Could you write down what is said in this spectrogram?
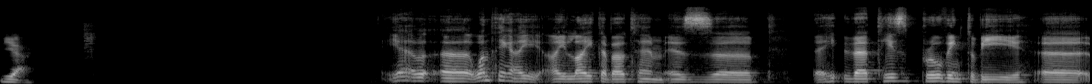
yeah, Yeah, uh, one thing I, I like about him is uh, that he's proving to be uh,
